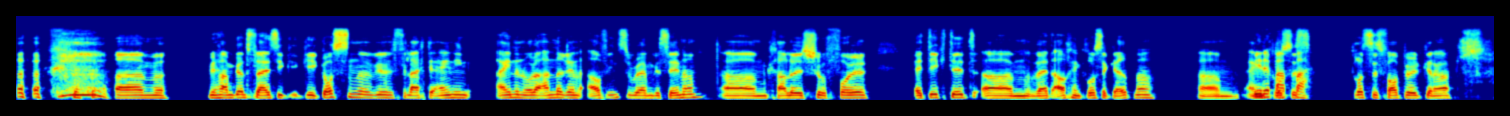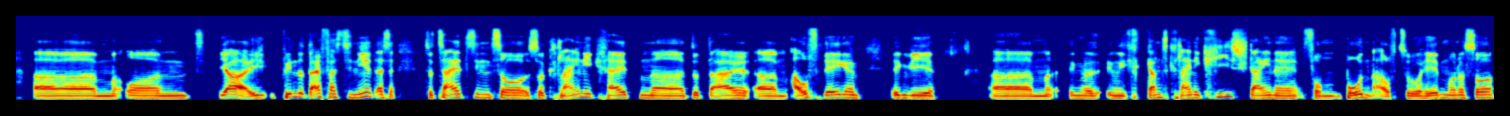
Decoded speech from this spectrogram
ähm, wir haben ganz fleißig gegossen, wie vielleicht die einen, einen oder anderen auf Instagram gesehen haben. Ähm, Carlo ist schon voll addicted, ähm, wird auch ein großer Gärtner. Ähm, ein großes, Papa. großes Vorbild, genau. Ähm, und ja, ich bin total fasziniert. Also zurzeit sind so, so Kleinigkeiten äh, total ähm, aufregend. Irgendwie, ähm, irgendwie ganz kleine Kiessteine vom Boden aufzuheben oder so.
